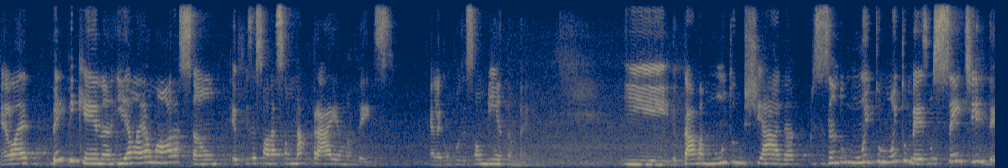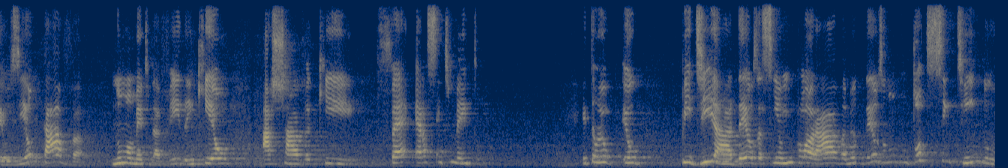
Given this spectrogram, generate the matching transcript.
ela é bem pequena e ela é uma oração. Eu fiz essa oração na praia uma vez. Ela é composição minha também. E eu estava muito angustiada, precisando muito, muito mesmo sentir Deus. E eu estava num momento da vida em que eu achava que fé era sentimento. Então eu, eu pedia a Deus, assim, eu implorava: Meu Deus, eu não estou te sentindo.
